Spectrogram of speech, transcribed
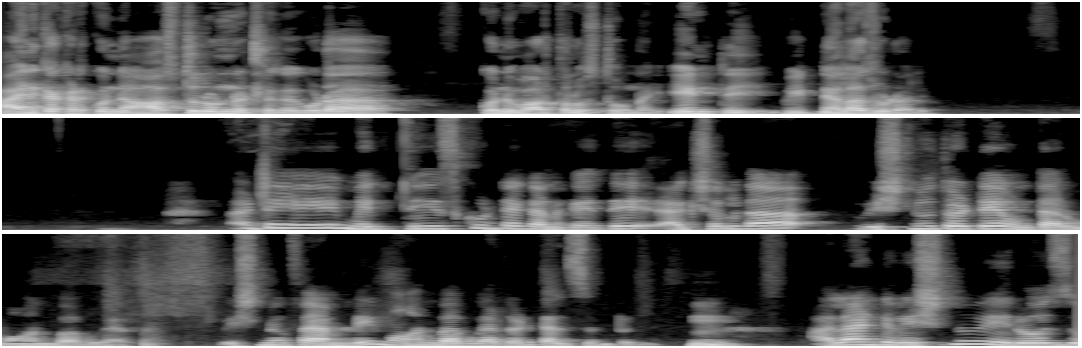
ఆయనకి అక్కడ కొన్ని ఆస్తులు ఉన్నట్లుగా కూడా కొన్ని వార్తలు వస్తూ ఉన్నాయి. ఏంటి? వీటిని ఎలా చూడాలి? అంటే మీరు తీసుకుంటే కనుకైతే యాక్చువల్గా విష్ణుతోటే ఉంటారు మోహన్ బాబు గారు. విష్ణు ఫ్యామిలీ మోహన్ బాబు గారితో కలిసి ఉంటుంది. అలాంటి విష్ణు ఈరోజు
